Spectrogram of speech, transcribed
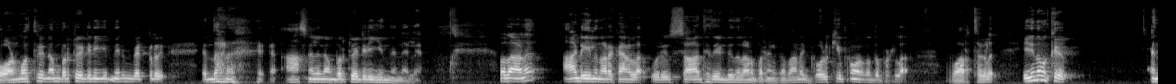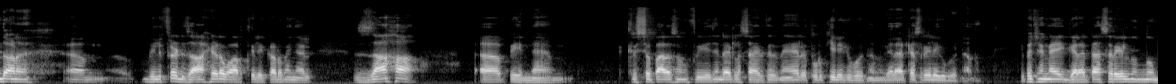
ബോൺമോത്തിൽ നമ്പർ ടു ആയിട്ടിരിക്കുന്നതിനും ബെറ്റർ എന്താണ്? ആസ്നൽ നമ്പർ ടു ആയിട്ടിരിക്കുന്നത് അതാണ് ആ ഡീൽ നടക്കാനുള്ള ഒരു സാധ്യതയുണ്ട് എന്നുള്ളതാണ് പറഞ്ഞത്. അതാണ് ഗോൾ കീപ്പറുമായി ബന്ധപ്പെട്ടുള്ള വാർത്തകൾ ഇനി നമുക്ക് എന്താണ് വിൽഫ്രഡ് ജാഹയുടെ വാർത്തയിലേക്ക് കടന്നു കഴിഞ്ഞാൽ ജാഹ പിന്നെ ക്രിസ്റ്റൽ പാലസും ഫ്രീ ഏജന്റ് ആയിട്ടുള്ള സാഹചര്യത്തിൽ നേരെ തുർക്കിയിലേക്ക് പോയിട്ടുണ്ടായിരുന്നു ഗലാറ്റാസറയിലേക്ക് പോയിട്ടുണ്ടായിരുന്നു. ഇപ്പോൾ ചങ്ങായി ഗലാറ്റാസറയിൽ നിന്നും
